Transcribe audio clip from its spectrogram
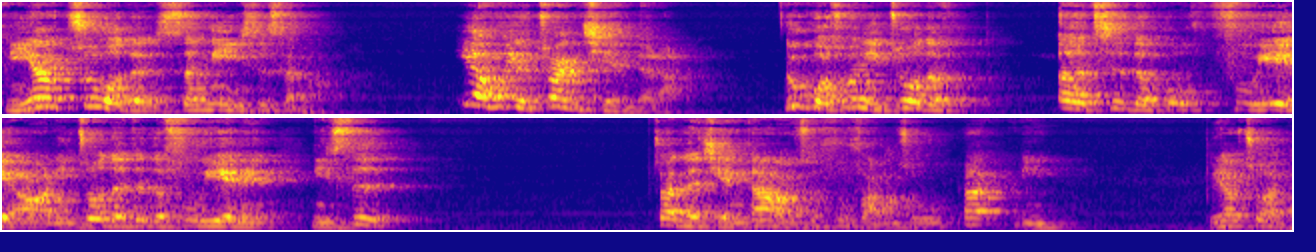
你要做的生意是什么？要会赚钱的啦。如果说你做的二次的副副业啊，你做的这个副业呢，你是。赚的钱刚好是付房租，那你不要赚了，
